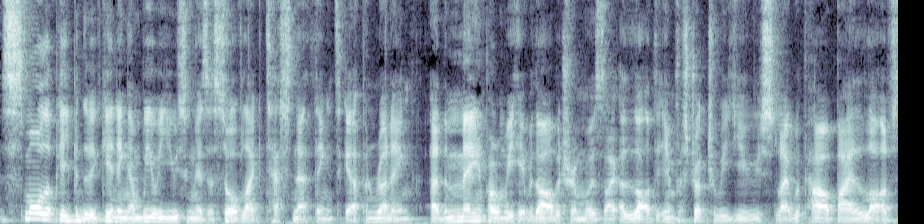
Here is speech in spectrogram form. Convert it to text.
smaller peep in the beginning, and we were using it as a sort of like test net thing to get up and running. Uh, the main problem we hit with Arbitrum was like a lot of the infrastructure we use, like we're powered by a lot of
